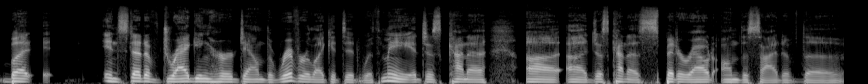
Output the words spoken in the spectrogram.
but instead of dragging her down the river like it did with me it just kind of uh, uh, just kind of spit her out on the side of the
